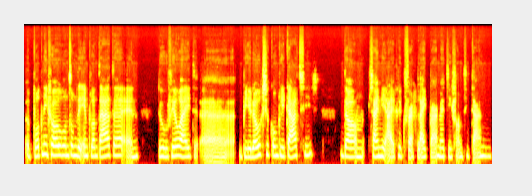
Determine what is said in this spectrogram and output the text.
het potniveau rondom de implantaten en de hoeveelheid biologische complicaties, dan zijn die eigenlijk vergelijkbaar met die van titanium.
